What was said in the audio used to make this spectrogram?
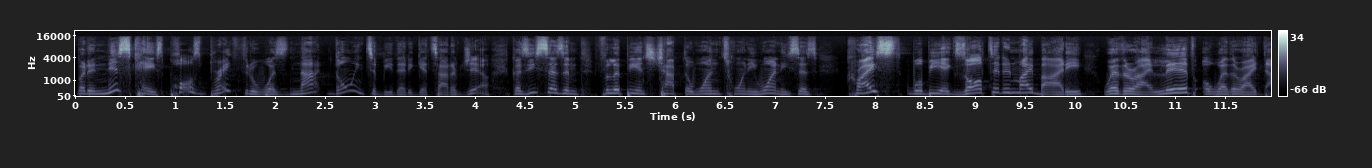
But in this case, Paul's breakthrough was not going to be that he gets out of jail because he says in Philippians chapter 121, he says, Christ will be exalted in my body whether I live or whether I die.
